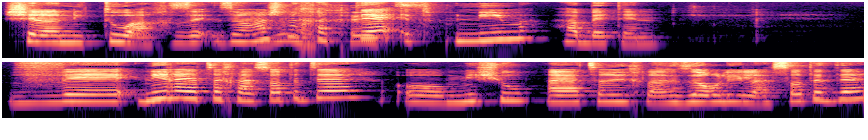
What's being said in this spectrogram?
של הניתוח, זה, זה ממש זה לחטא. את פנים הבטן. וניר היה צריך לעשות את זה, או מישהו היה צריך לעזור לי לעשות את זה,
